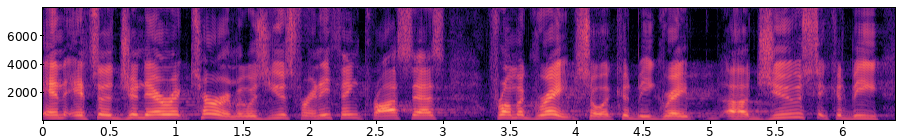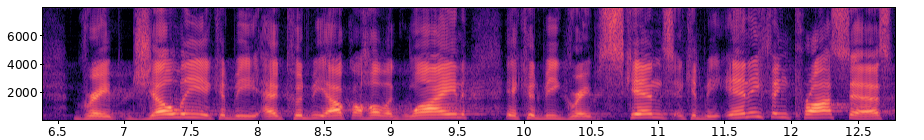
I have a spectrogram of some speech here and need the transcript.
and it's a generic term. It was used for anything processed from a grape. So it could be grape uh, juice, it could be grape jelly, it could be it could be alcoholic wine, it could be grape skins, it could be anything processed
